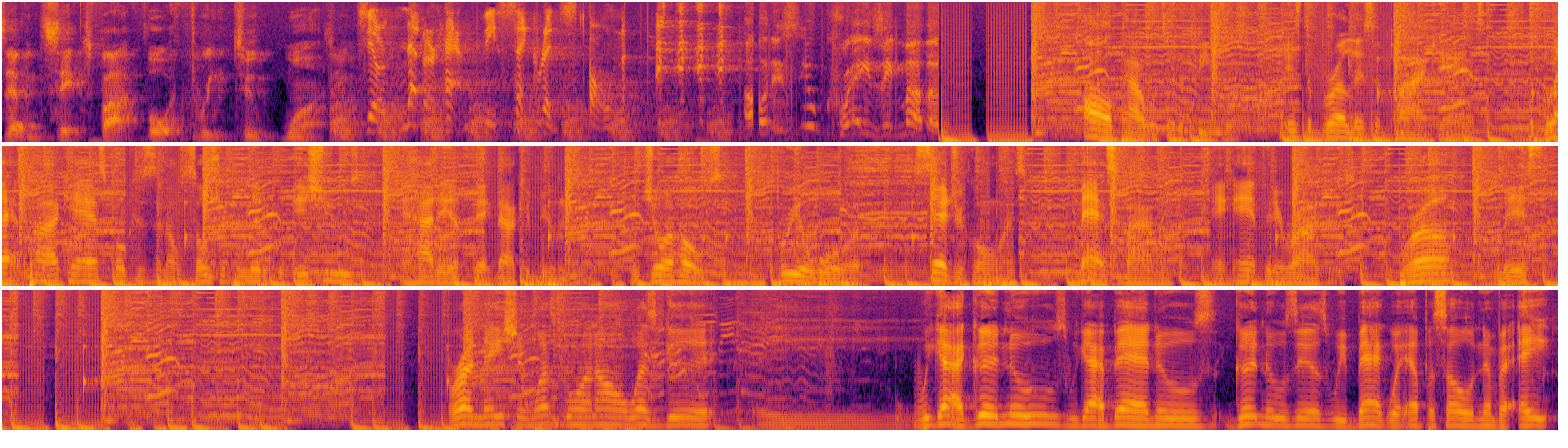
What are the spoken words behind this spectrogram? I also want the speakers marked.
Speaker 1: Seven, six, five, four, three, two, one.
Speaker 2: You'll never have the sacred stone.
Speaker 1: Oh, this you crazy mother.
Speaker 3: All power to the people. It's the Bruh Listen Podcast, the black podcast focusing on social political issues and how they affect our community. With your hosts, Bree Ward, Cedric Owens, Matt Smiley, and Anthony Rogers. Bruh Listen. Bruh Nation, what's going on? What's good? We got good news. We got bad news. Good news is we back with episode number eight.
